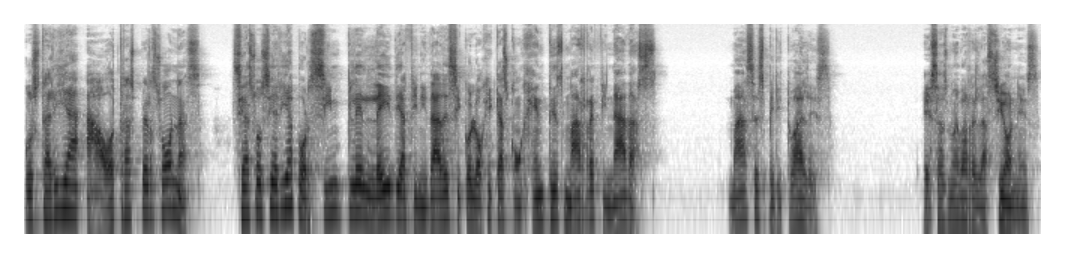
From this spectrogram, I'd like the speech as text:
gustaría a otras personas. Se asociaría por simple ley de afinidades psicológicas con gentes más refinadas más espirituales. Esas nuevas relaciones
